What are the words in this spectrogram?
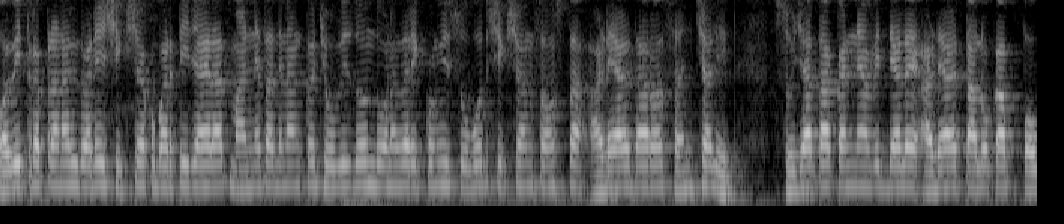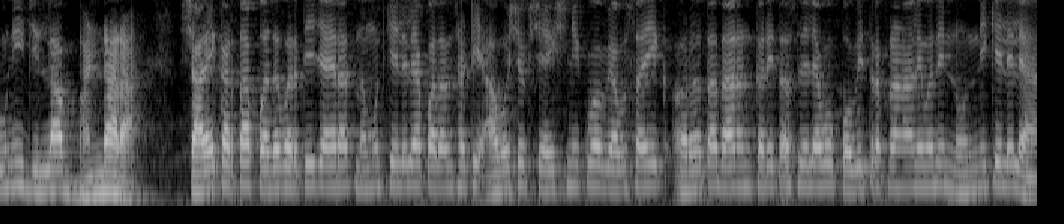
पवित्र प्रणालीद्वारे शिक्षक भरती जाहिरात मान्यता दिनांक चोवीस दोन दोन हजार एकोणवीस सुबोध शिक्षण संस्था अड्याळदार संचालित सुजाता कन्या विद्यालय अड्याळ तालुका पवनी जिल्हा भंडारा. शाळेकरता पदवर्ती जाहिरात नमूद केलेल्या पदांसाठी आवश्यक शैक्षणिक व व्यावसायिक अर्हता धारण करीत असलेल्या व पवित्र प्रणालीमध्ये नोंदणी केलेल्या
